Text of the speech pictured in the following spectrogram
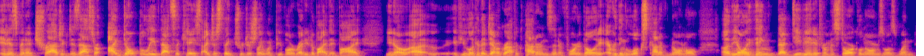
It has been a tragic disaster. I don't believe that's the case. I just think traditionally when people are ready to buy, they buy. You know, uh, if you look at the demographic patterns and affordability, everything looks kind of normal. Uh, the only thing that deviated from historical norms was when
